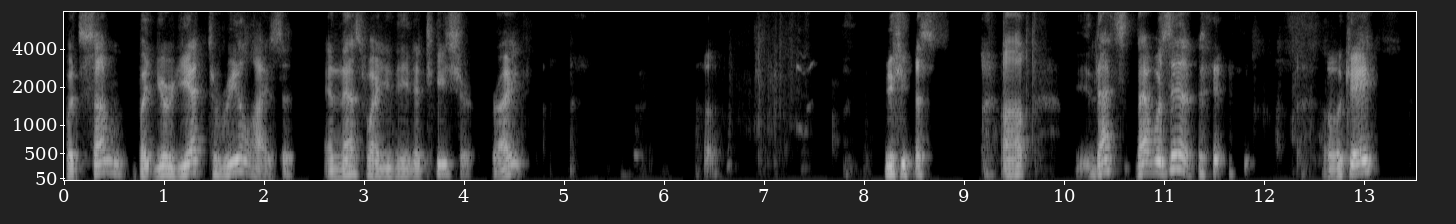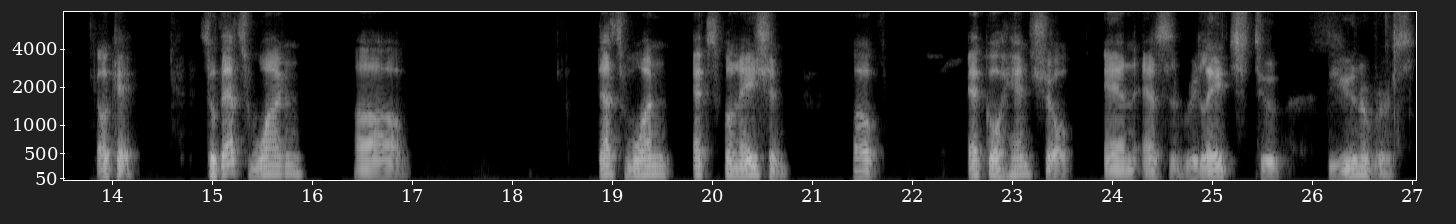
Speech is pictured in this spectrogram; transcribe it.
but some, but you're yet to realize it. And that's why you need a t-shirt, right? yes. Uh, that's that was it. Okay. Okay. So that's one. Uh, that's one explanation of Eko Hensho and as it relates to the universe,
